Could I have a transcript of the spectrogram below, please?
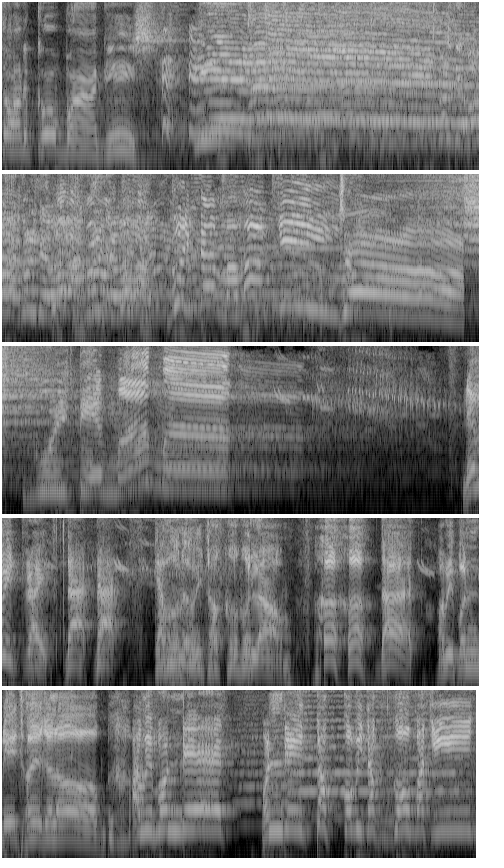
তর্ক বাগিস কি লেভিট রাইট দেখ দেখ কেমন আমি তক্ক করলাম দেখ আমি পণ্ডিত হয়ে গেলাম। আমি পণ্ডিত! পণ্ডিত তক্ক বিতজ্ঞ বাচিক!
